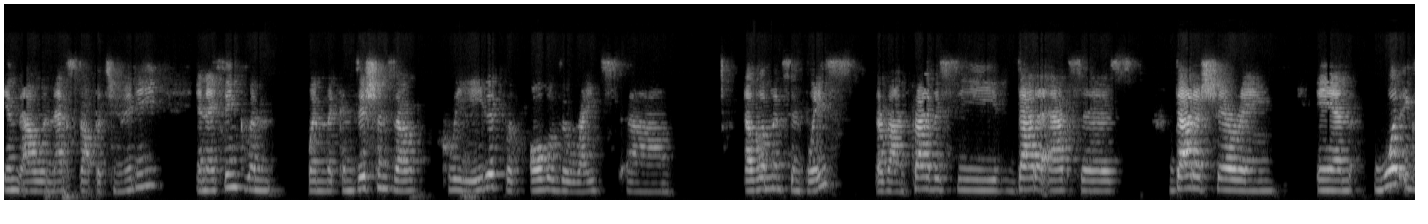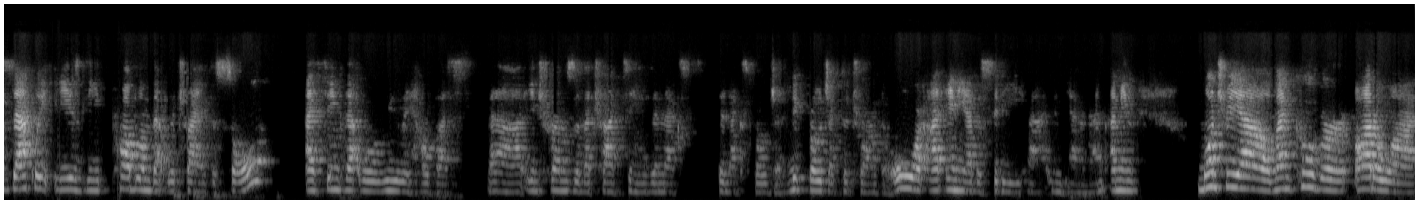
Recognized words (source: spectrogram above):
in our next opportunity. And I think when when the conditions are created with all of the rights um, elements in place around privacy, data access, data sharing, and what exactly is the problem that we're trying to solve, I think that will really help us uh, in terms of attracting the next the next project, big project to Toronto or any other city uh, in Canada. I mean, Montreal, Vancouver, Ottawa.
